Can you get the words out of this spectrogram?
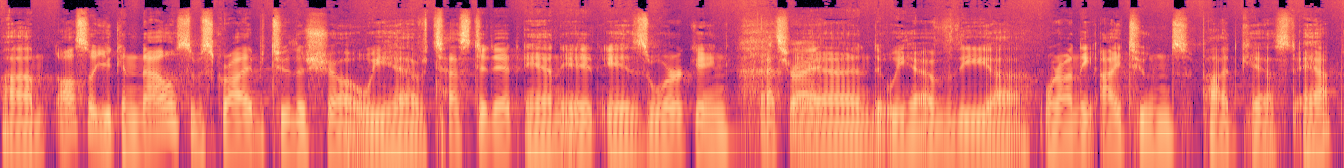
Um, also, you can now subscribe to the show. We have tested it and it is working. That's right. And we have the uh, we're on the iTunes podcast app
